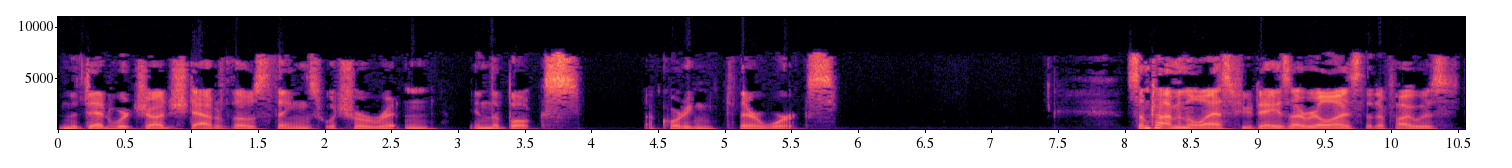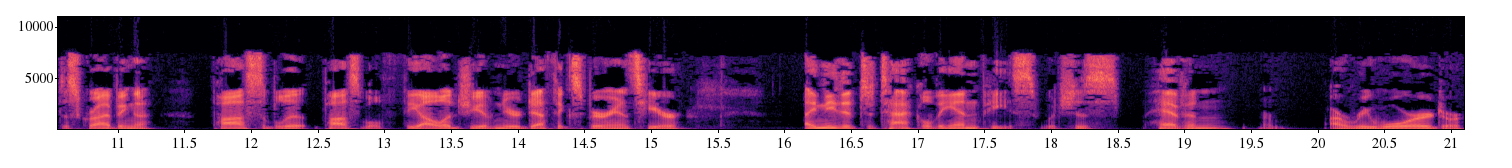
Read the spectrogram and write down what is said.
And the dead were judged out of those things which were written in the books, according to their works. Sometime in the last few days, I realized that if I was describing a possible, possible theology of near-death experience here, I needed to tackle the end piece, which is heaven, or our reward, or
